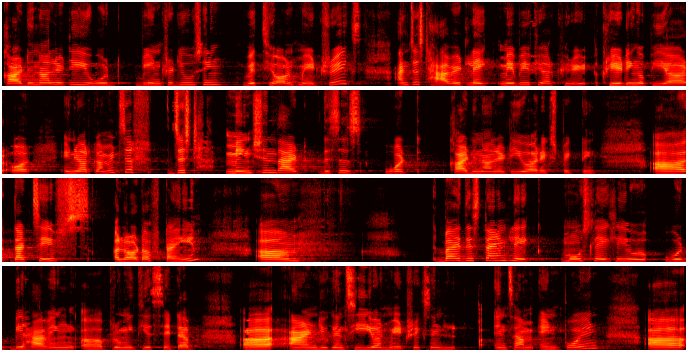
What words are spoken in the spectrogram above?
cardinality you would be introducing with your matrix and just have it like maybe if you are cre creating a PR or in your commits just mention that this is what cardinality you are expecting. Uh, that saves a lot of time. Um, by this time, like most likely you would be having a Prometheus setup uh, and you can see your matrix in, in some endpoint, uh,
